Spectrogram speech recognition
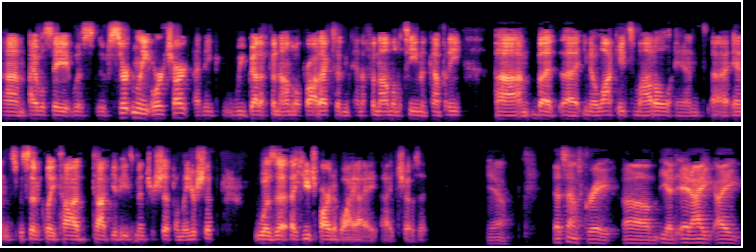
um, I will say it was, it was certainly OrgChart. I think we've got a phenomenal product and, and a phenomenal team and company. Um, but uh, you know, Lock8's model and uh, and specifically Todd Todd Gibby's mentorship and leadership was a, a huge part of why I, I chose it. Yeah, that sounds great. Um, yeah, and I, I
